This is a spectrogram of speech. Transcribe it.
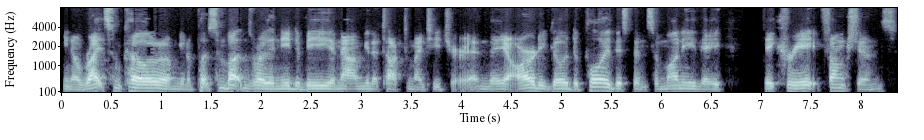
you know write some code. I'm going to put some buttons where they need to be and now i'm going to talk to my teacher. And they already go deploy. They spend some money. They they create functions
